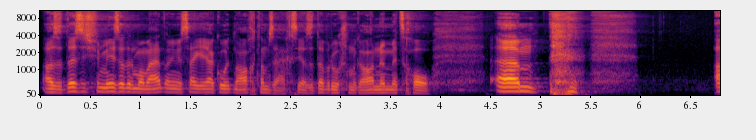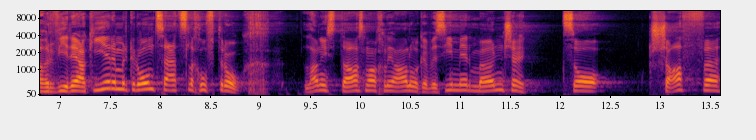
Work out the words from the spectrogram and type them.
Also das ist für mich so der Moment, wo ich sage, ja gut, Nacht um 6 also da brauchst du mir gar nicht mehr zu kommen. Ähm, aber wie reagieren wir grundsätzlich auf Druck? Lass uns das mal ein bisschen anschauen. Wie sind wir Menschen so geschaffen,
